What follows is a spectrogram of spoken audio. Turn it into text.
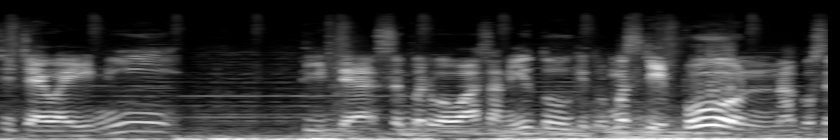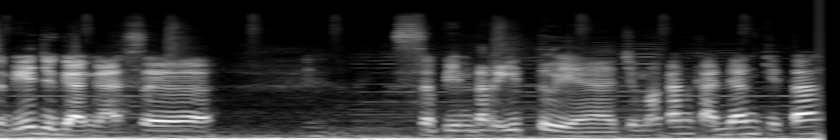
si cewek ini tidak seberwawasan itu gitu. Meskipun aku sendiri juga nggak se sepinter itu ya. Cuma kan kadang kita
